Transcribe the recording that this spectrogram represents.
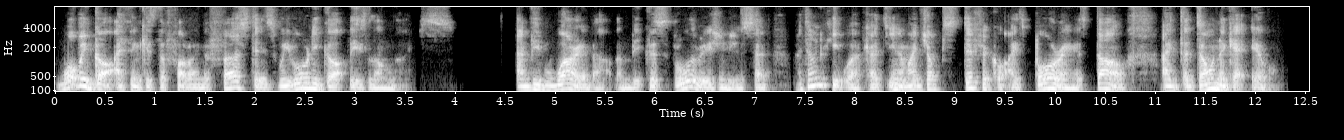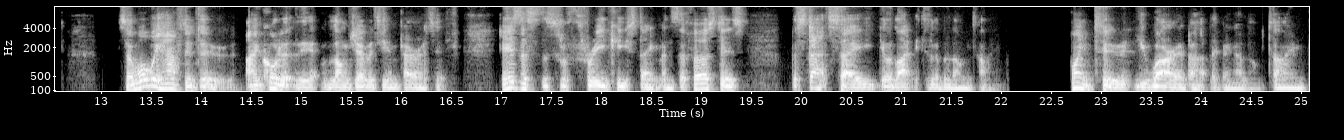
what we've got, I think, is the following. The first is we've already got these long lives. And people worry about them because for all the reasons you just said, I don't want to keep work. I, you know, my job's difficult. It's boring. It's dull. I, I don't want to get ill. So what we have to do, I call it the longevity imperative. Here's the, the sort of three key statements. The first is the stats say you're likely to live a long time. Point two, you worry about living a long time.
